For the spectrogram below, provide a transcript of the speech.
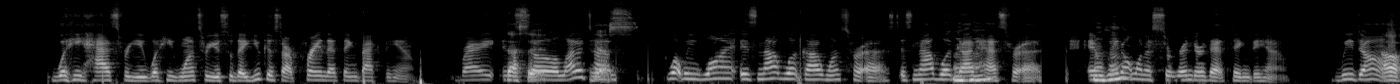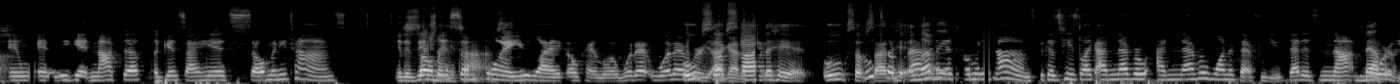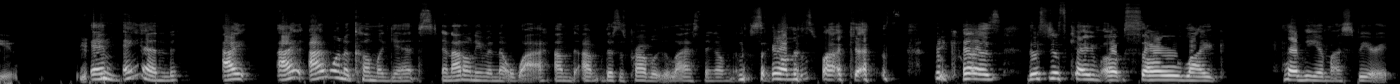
what He has for you, what He wants for you, so that you can start praying that thing back to Him. Right. And That's so it. a lot of times, yes. what we want is not what God wants for us, it's not what God mm-hmm. has for us. And we don't want to surrender that thing to Him. We don't. Oh. And, and we get knocked up against our heads so many times and eventually, so at some times. point, you're like, okay, Lord, whatever, whatever. Oops, upside the head. Oops, upside Oops, the head. And let me so many times because He's like, I never, I never wanted that for you. That is not never. for you. and and I I I want to come against, and I don't even know why. I'm, I'm this is probably the last thing I'm going to say on this podcast because this just came up so like heavy in my spirit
